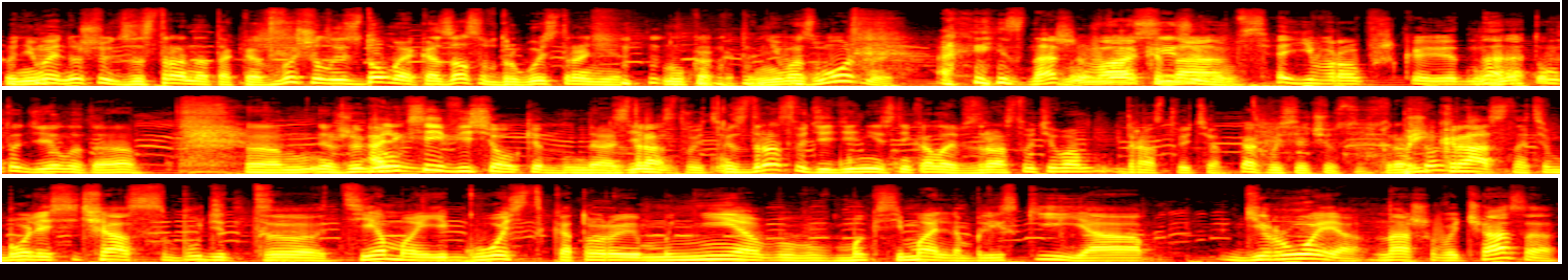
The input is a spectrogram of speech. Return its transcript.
Понимаете, ну что это за страна такая? Вышел из дома и оказался в другой стране. Ну как это, невозможно? Из Ну, нашего России окна вся Европушка Ну, видна. в том-то дело, да. Эм, живем- Алексей Веселкин, Да, Ден- здравствуйте. Здравствуйте, Денис Николаев, здравствуйте вам. Здравствуйте. Как вы себя чувствуете? Хорошо? Прекрасно, тем более сейчас будет э, тема и гость, которые мне максимально близки. Я героя нашего часа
